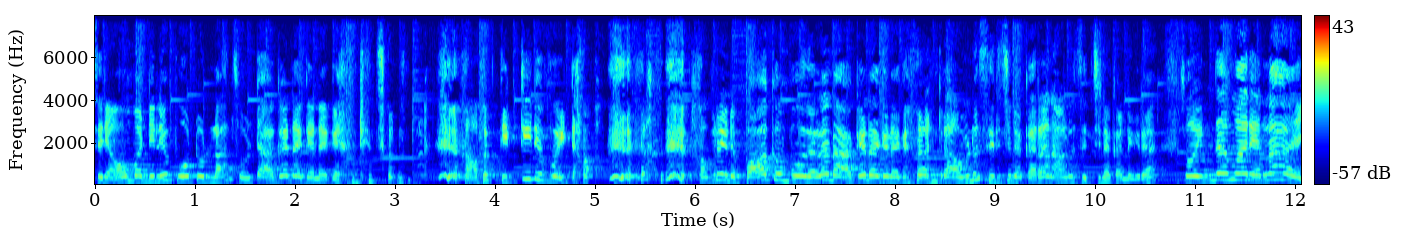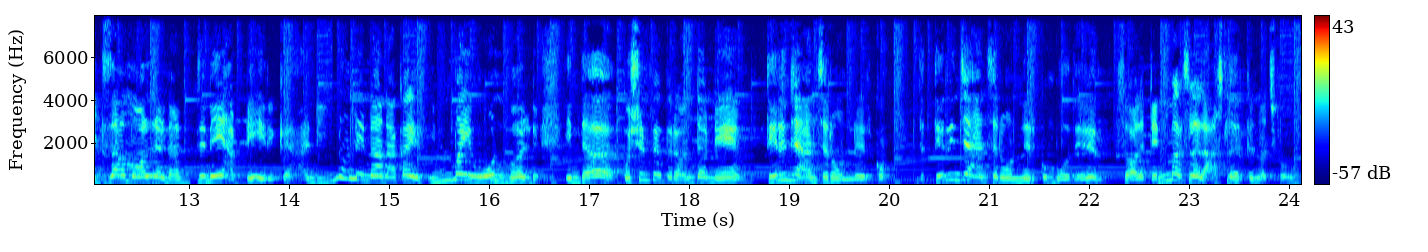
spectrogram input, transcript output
சரி அவன் மண்டிலையும் போட்டு விடலான்னு சொல்லிட்டு அகநகனக அப்படின்னு சொன்னான் அவன் திட்டிட்டு போயிட்டான். அப்புறம் என்னை பார்க்கும் போதெல்லாம் நான் அகன் அகன் அகன்ற அவனும் சிரிச்சின கரா நானும் சிரிச்சின கண்ணுக்கிறேன் ஸோ இந்த மாதிரி எல்லாம் எக்ஸாம் ஹாலில் நடந்துனே அப்படியே இருக்கேன் அண்ட் இன்னொன்று என்னன்னாக்கா இன் மை ஓன் வேர்ல்டு இந்த கொஷின் பேப்பர் வந்தோடனே தெரிஞ்ச ஆன்சர் ஒன்று இருக்கும். இந்த தெரிஞ்ச ஆன்சர் ஒன்று இருக்கும்போது ஸோ அது டென் மார்க்ஸில் லாஸ்ட்டில் இருக்குன்னு வச்சுக்கோங்க.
